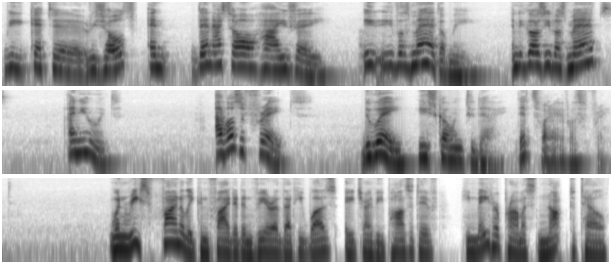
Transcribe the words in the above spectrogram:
we get the results. And then I saw HIV. He, he was mad at me. And because he was mad, I knew it. I was afraid the way he's going to die. That's why I was afraid. When Ries finally confided in Vera that he was HIV positive, he made her promise not to tell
